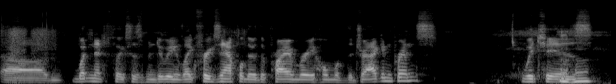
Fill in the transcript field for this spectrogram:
um, what Netflix has been doing. Like, for example, they're the primary home of the Dragon Prince, which is mm-hmm.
